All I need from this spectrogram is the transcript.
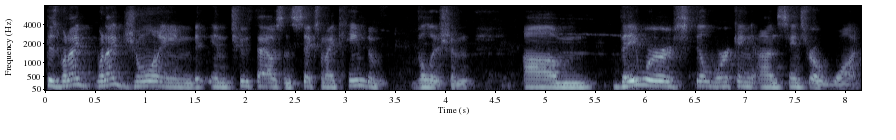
Because when I when I joined in 2006 when I came to Volition um, they were still working on Saints Row 1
